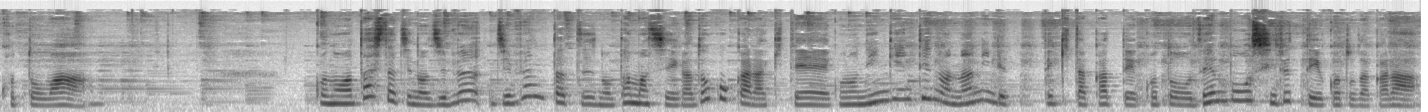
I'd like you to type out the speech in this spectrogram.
ことはこの私たちの自分自分たちの魂がどこから来てこの人間っていうのは何でできたかっていうことを全貌を知るっていうことだから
